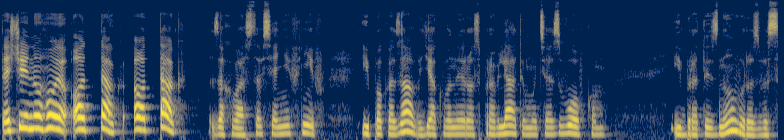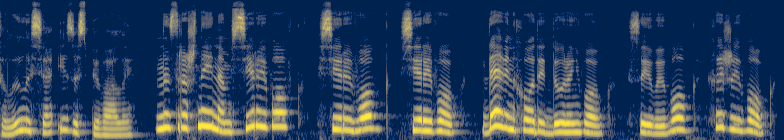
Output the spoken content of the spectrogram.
та ще й ногою отак, отак, захвастався Ніф-Ніф і показав, як вони розправлятимуться з вовком. І брати знову розвеселилися і заспівали. Не страшний нам сірий вовк, сірий вовк, сірий вовк. Де він ходить, дурень вовк? Сивий вовк, хижий вовк.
